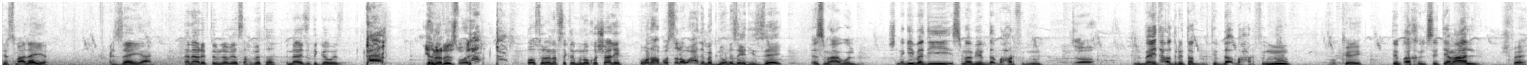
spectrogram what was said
تسمع عليا؟ إزاي يعني؟ أنا عرفت من لميا صاحبتها إنها عايزة تتجوزها يا نهار أسود! اقصر على نفسك لما وخش عليه وأنا هبص على واحدة مجنونة زي دي إزاي؟ اسمع يا بلبل مش نجيبة دي اسمها بيبدأ بحرف النون. آه. والبعيد حضرتك بتبدأ بحرف النون. okay. تبقى خلصت يا معلم. مش فاهم.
